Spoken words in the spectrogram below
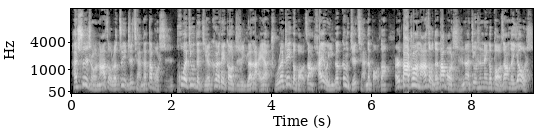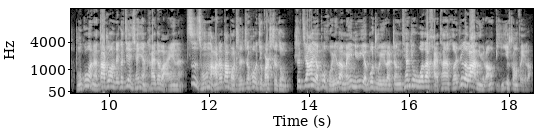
还顺手拿走了最值钱的大宝石。获救的杰克被告知，原来呀，除了这个宝藏，还有一个更值钱的宝藏。而大壮拿走的大宝石呢，就是那个宝藏的钥匙。不过呢，大壮这个见钱眼开的玩意儿呢，自从拿着大宝石之后就玩失踪，是家也不回了，美女也不追了，整天就窝在海滩和热辣女郎比翼双飞了。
